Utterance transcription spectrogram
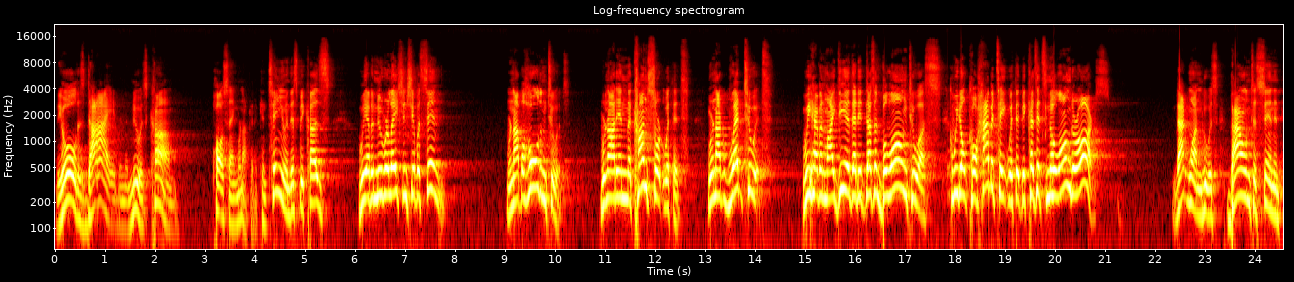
The old has died and the new has come. Paul's saying we're not going to continue in this because we have a new relationship with sin. We're not beholden to it. We're not in the consort with it. We're not wed to it. We have an idea that it doesn't belong to us. We don't cohabitate with it because it's no longer ours. That one who was bound to sin and,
